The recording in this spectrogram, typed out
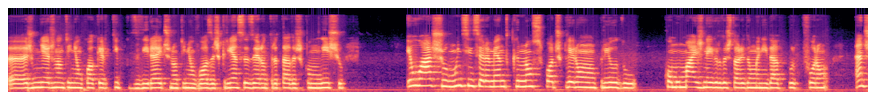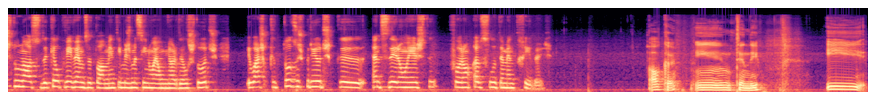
Uh, as mulheres não tinham qualquer tipo de direitos, não tinham voz, as crianças eram tratadas como lixo. Eu acho, muito sinceramente, que não se pode escolher um período como o mais negro da história da humanidade, porque foram antes do nosso, daquele que vivemos atualmente, e mesmo assim não é o melhor deles todos, eu acho que todos os períodos que antecederam este foram absolutamente terríveis. Ok, entendi. E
